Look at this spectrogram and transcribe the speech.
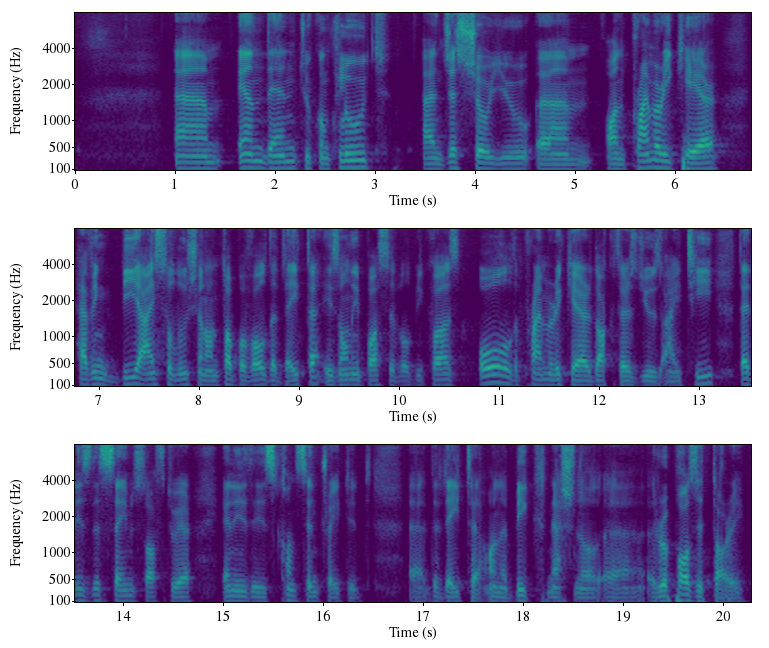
Um, and then to conclude and just show you um, on primary care, having BI solution on top of all the data is only possible because all the primary care doctors use IT. That is the same software and it is concentrated uh, the data on a big national uh, repository.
